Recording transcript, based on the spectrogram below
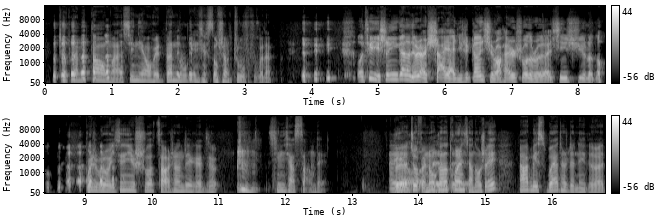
这不还没到吗？新年我会单独给你送上祝福的。我听你声音干的有点沙哑，你是刚起床还是说的时候有点心虚了都？不是不是，我一进一说早上这个就 清一下嗓子。哎、对，就反正我刚才突然想到我说，哎，ugly sweater 的那个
